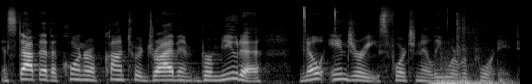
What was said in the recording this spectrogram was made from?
and stopped at the corner of Contour Drive in Bermuda. No injuries, fortunately, were reported.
